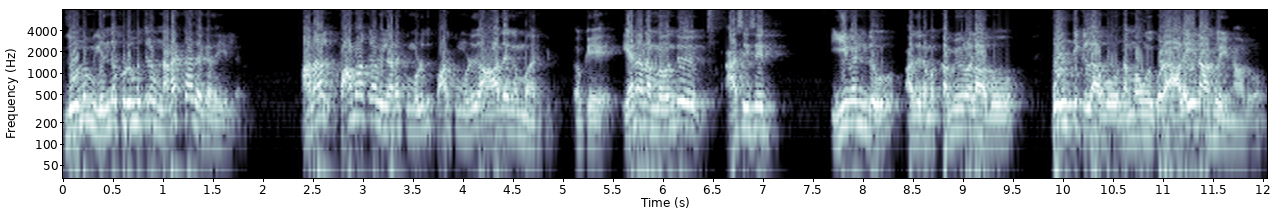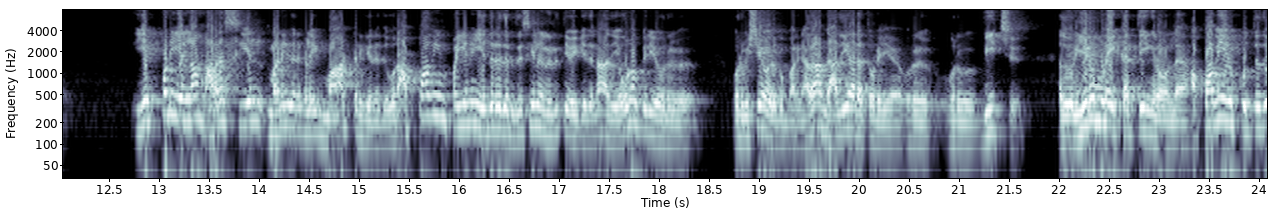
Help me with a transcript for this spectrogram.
இது ஒன்றும் எந்த குடும்பத்திலும் நடக்காத கதை இல்லை ஆனால் பாமகவில் நடக்கும் பொழுது பார்க்கும் பொழுது ஆதங்கமா இருக்குது. ஓகே ஏன்னா நம்ம வந்து ஆஸ் இ சைட் ஈவன் தோ அது நம்ம கம்யூனலாவோ பொலிட்டிக்கலாவோ நம்ம அவங்க கூட அலையனாகலைனாலும் எப்படியெல்லாம் அரசியல் மனிதர்களை மாற்றுகிறது ஒரு அப்பாவையும் பையனையும் எதிர் எதிர் திசையில நிறுத்தி வைக்குதுன்னா அது எவ்வளவு பெரிய ஒரு ஒரு விஷயம் இருக்கும் பாருங்க. அதான் அந்த அதிகாரத்துடைய ஒரு ஒரு வீச்சு. அது ஒரு இருமுனை கத்திங்கிறோம்ல. அப்பாவையும் குத்துது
